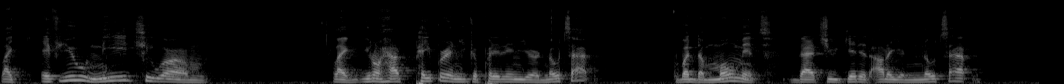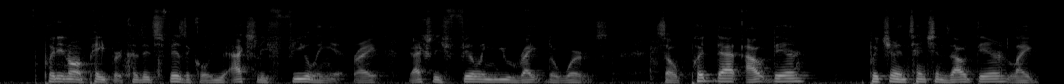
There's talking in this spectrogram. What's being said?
like if you need to um like you don't have paper and you could put it in your notes app, but the moment that you get it out of your notes app, put it on paper because it's physical. You're actually feeling it, right? You're actually feeling you write the words. So put that out there. Put your intentions out there. Like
